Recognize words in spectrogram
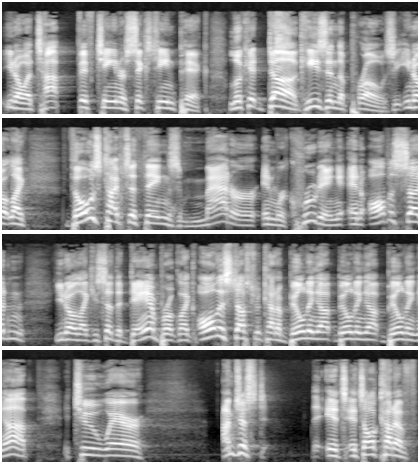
you know a top 15 or 16 pick. Look at Doug. He's in the pros. You know like those types of things matter in recruiting and all of a sudden you know like you said the dam broke like all this stuff's been kind of building up building up building up to where i'm just it's it's all kind of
